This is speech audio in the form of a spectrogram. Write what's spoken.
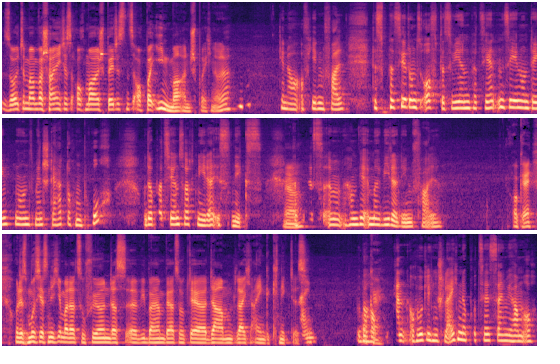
sollte man wahrscheinlich das auch mal spätestens auch bei Ihnen mal ansprechen, oder? Genau, auf jeden Fall. Das passiert uns oft, dass wir einen Patienten sehen und denken uns, Mensch, der hat doch einen Bruch. Und der Patient sagt, nee, da ist nichts. Ja. Also das ähm, haben wir immer wieder den Fall. Okay. Und es muss jetzt nicht immer dazu führen, dass äh, wie bei Herrn Berzog der Darm gleich eingeknickt ist. Nein. Überhaupt. Okay. Kann auch wirklich ein schleichender Prozess sein. Wir haben auch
